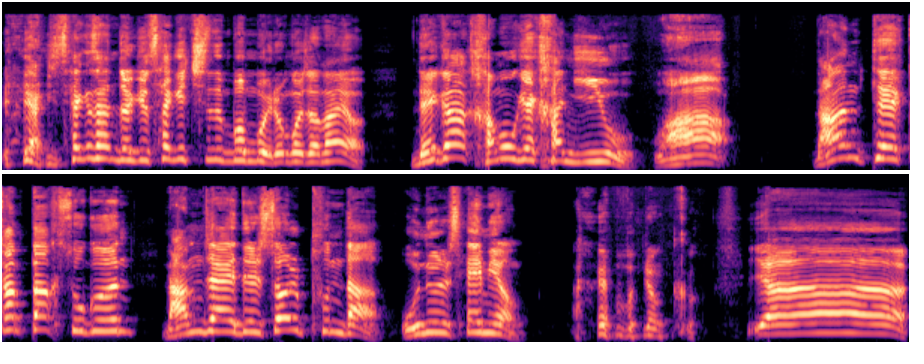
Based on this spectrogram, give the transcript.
야, 생산적인 사기치는 법 뭐 이런 거잖아요. 내가 감옥에 간 이유. 와. 나한테 깜빡 속은 남자애들 썰 푼다. 오늘 3명. 뭐 이런 거. 야,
